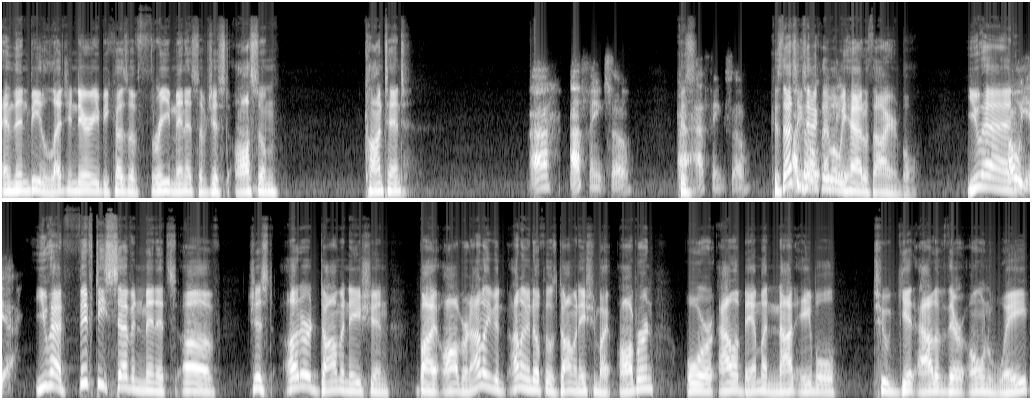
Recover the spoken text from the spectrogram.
and then be legendary because of three minutes of just awesome content? I I think so. I, I think so. Because that's know- exactly I what we had with Iron Bowl. You had Oh yeah. you had 57 minutes of just utter domination by Auburn. I don't even I don't even know if it was domination by Auburn or Alabama not able to get out of their own way.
